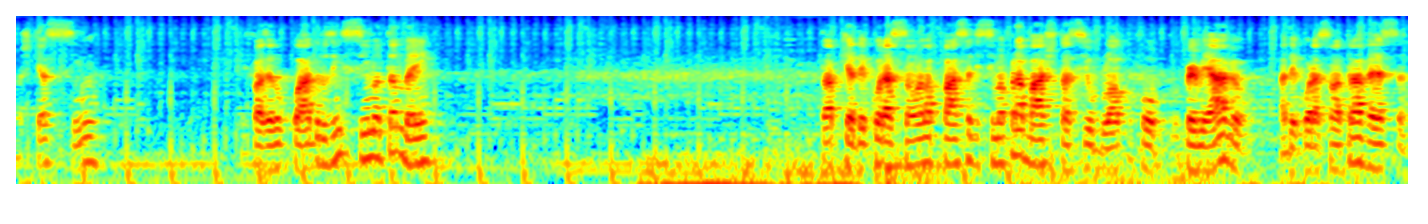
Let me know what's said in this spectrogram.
Acho que é assim. E fazendo quadros em cima também. Tá? Porque a decoração ela passa de cima para baixo, tá? Se o bloco for permeável, a decoração atravessa.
